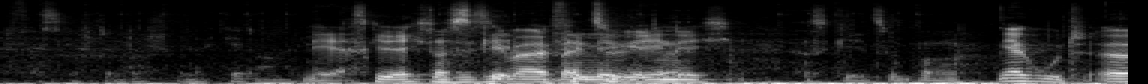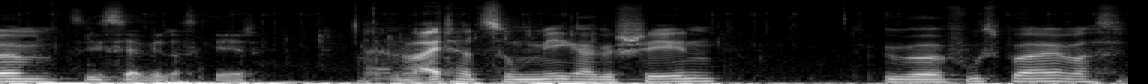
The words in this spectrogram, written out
nicht festgestellt, das Spiel, das geht auch nicht. Nee, das geht echt, Das das, ist geht immer bei viel zu geht wenig. Das geht super. Ja gut, ähm, Siehst ja, wie das geht. dann weiter zum mega Geschehen über Fußball. Was,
